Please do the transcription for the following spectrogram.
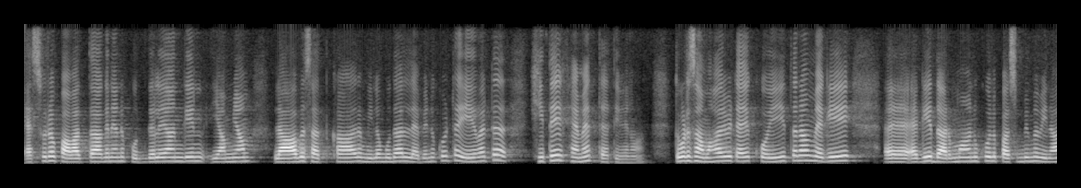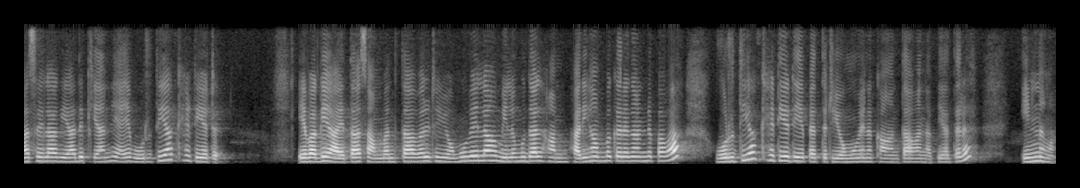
ඇසුර පවත්වාගෙන යන පුද්ගලයන්ගෙන් යම් යම් ලාභ සත්කාර මිල මුදල් ලැබෙනකොට ඒවට හිතේ කැමැත්ත ඇති වෙනවා. එතකොට සමහර විට ඇය කොයිතරම් ඇගේ ඇගේ ධර්මානුකූල පසුබිම විනාශ වෙලා ගියාද කියන්නේ ඇය වෘතියක් හැටියට ඒ වගේ ආයතා සම්බන්ධතාවලට යොමු වෙලා මිල මුදල් හරි හම්බ කරගන්න පවා වෘතියක් හැටියට මේ පැත්තට යොමු වෙන කාන්තාවන් අපි අතර ඉන්නවා.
